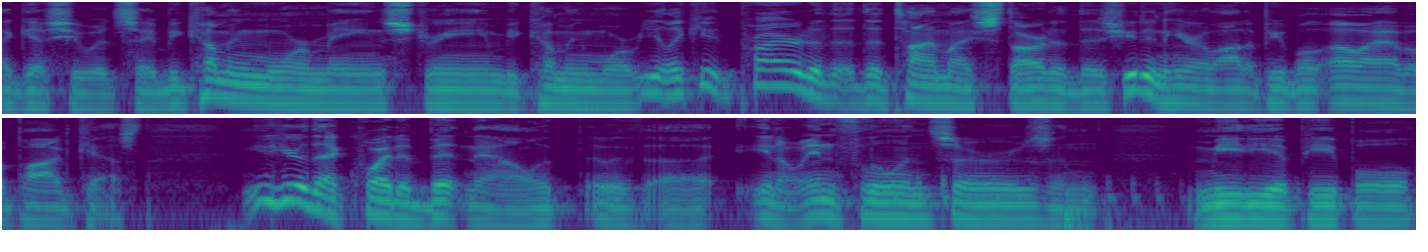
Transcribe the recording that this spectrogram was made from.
I guess you would say, becoming more mainstream, becoming more like you, prior to the, the time I started this, you didn't hear a lot of people, oh, I have a podcast. You hear that quite a bit now with, with uh, you know, influencers and media people.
